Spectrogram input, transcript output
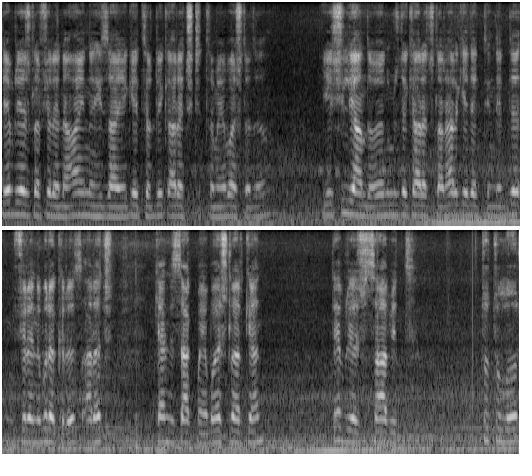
Debriyajla freni aynı hizaya getirdik. Araç titremeye başladı. Yeşil yandı. Önümüzdeki araçlar hareket ettiğinde de freni bırakırız. Araç kendisi akmaya başlarken debriyaj sabit tutulur.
